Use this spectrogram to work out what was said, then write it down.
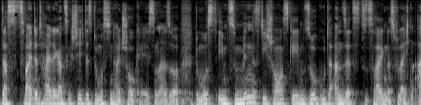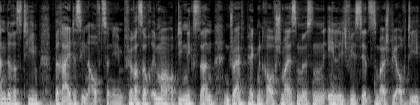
das zweite Teil der ganzen Geschichte ist, du musst ihn halt showcasen. Also du musst ihm zumindest die Chance geben, so gute Ansätze zu zeigen, dass vielleicht ein anderes Team bereit ist, ihn aufzunehmen. Für was auch immer, ob die Knicks dann ein Draftpack mit raufschmeißen müssen, ähnlich wie es jetzt zum Beispiel auch die,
